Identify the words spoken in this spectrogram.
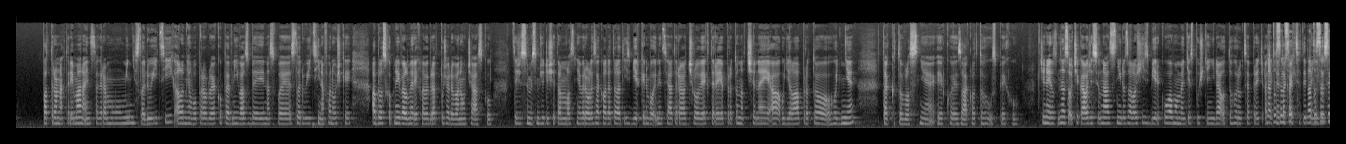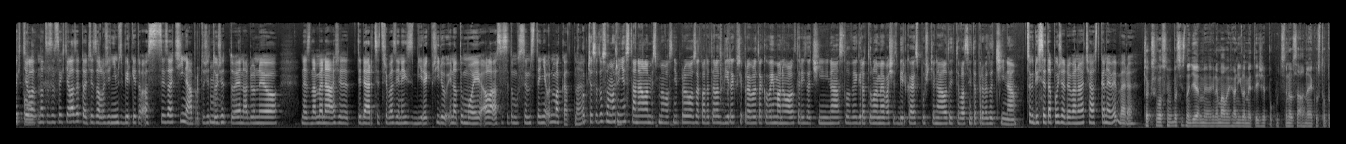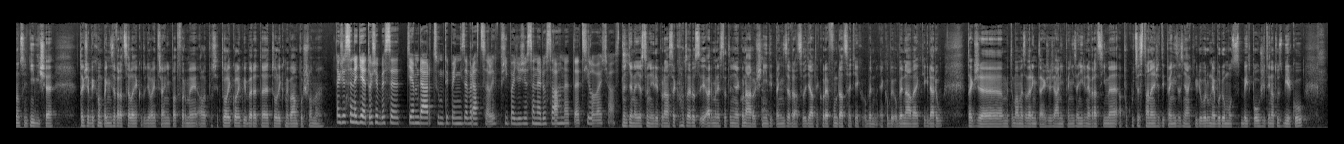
patrona, který má na Instagramu méně sledujících, ale měl opravdu jako pevný vazby na svoje sledující, na fanoušky a byl schopný velmi rychle vybrat požadovanou částku. Takže si myslím, že když je tam vlastně v roli zakladatele té sbírky nebo iniciátora člověk, který je proto nadšený a udělá proto hodně, tak to vlastně jako je základ toho úspěchu. Že nelze očekávat, že si u nás někdo založí sbírku a v momentě spuštění dá od toho ruce pryč a na řekne, to tak se, ať se ty na to jsem se chtěla, Na to jsem se chtěla zeptat, že založením sbírky to asi začíná, protože to, hmm. že to je na Donio neznamená, že ty dárci třeba z jiných sbírek přijdou i na tu moji, ale asi se to musím stejně odmakat, ne? Občas se to samozřejmě stane, ale my jsme vlastně pro zakladatele sbírek připravili takový manuál, který začíná slovy gratulujeme, vaše sbírka je spuštěná, ale teď to vlastně teprve začíná. Co když se ta požadovaná částka nevybere? Tak se vlastně vůbec nic neděje, my nemáme žádný limity, že pokud se nedosáhne jako 100% výše, takže bychom peníze vraceli, jako to dělají třeba jiné platformy, ale prostě tolik, kolik vyberete, tolik my vám pošleme. Takže se neděje to, že by se těm dárcům ty peníze vracely v případě, že se nedosáhne té cílové části. Neděje, neděje to někdy. Pro nás jako, to je dost i administrativně jako náročný ty peníze vracet, dělat jako refundace těch oběd, jakoby objednávek, těch darů. Takže my to máme zavedený tak, že žádný peníze nikdy nevracíme a pokud se stane, že ty peníze z nějakých důvodů nebudou moc být použity na tu sbírku,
